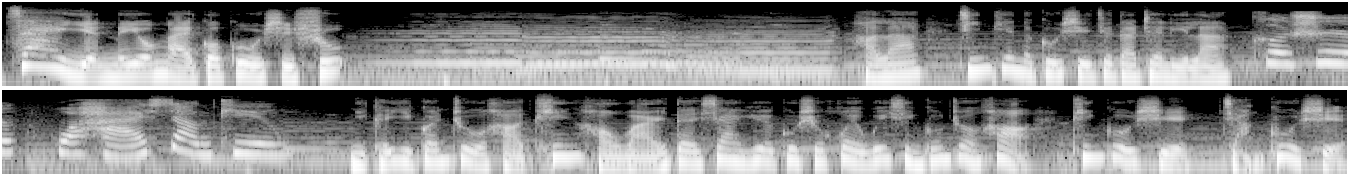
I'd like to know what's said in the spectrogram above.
再也没有买过故事书。好啦，今天的故事就到这里了。可是我还想听。你可以关注“好听好玩的夏月故事会”微信公众号，听故事，讲故事。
